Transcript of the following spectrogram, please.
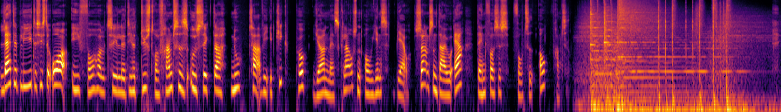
Lad det blive det sidste ord i forhold til øh, de her dystre fremtidsudsigter. Nu tager vi et kig på Jørgen Mads Clausen og Jens Bjerg Sørensen, der jo er Danfosses fortid og fremtid.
